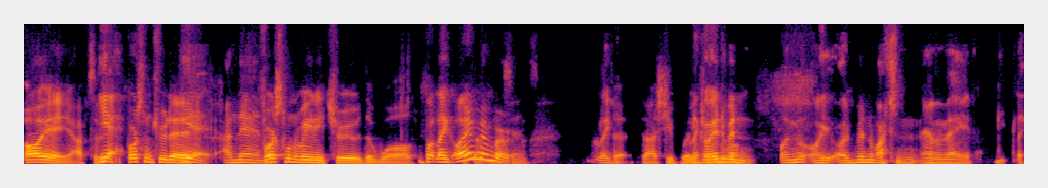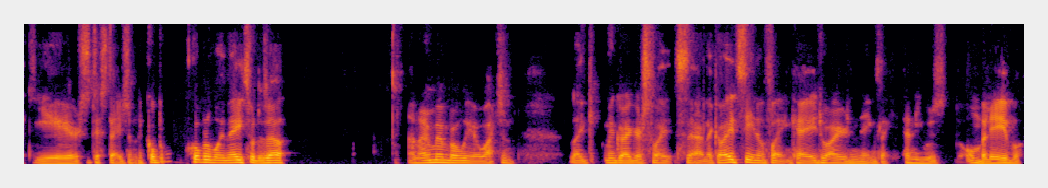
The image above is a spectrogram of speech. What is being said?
Oh yeah, yeah, absolutely. Yeah. First one through the yeah, and then first one really through the wall. But like I remember, like actually break like I'd been I'm, I, I'd been watching MMA like years at this stage, and a couple couple of my mates would as well. And I remember we were watching like McGregor's fights there. Like I'd seen him fighting cage warriors and things like, and he was unbelievable.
